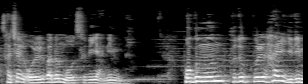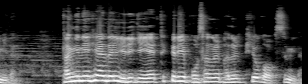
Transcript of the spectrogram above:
사실 올바른 모습이 아닙니다. 복음은 부득불할 일입니다. 당연히 해야 될 일이기에 특별히 보상을 받을 필요가 없습니다.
